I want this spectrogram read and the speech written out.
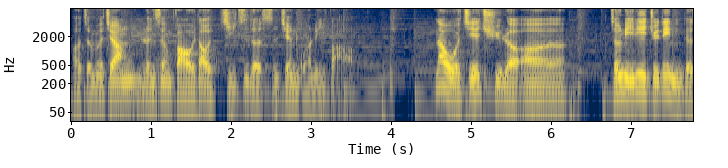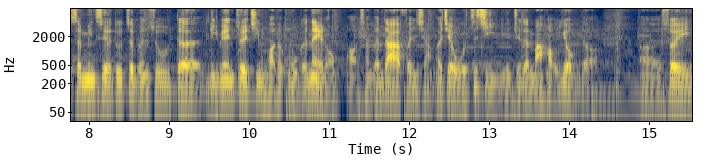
呃怎么将人生发挥到极致的时间管理法。那我截取了呃《整理力决定你的生命自由度》这本书的里面最精华的五个内容哦，想跟大家分享，而且我自己也觉得蛮好用的哦，呃，所以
